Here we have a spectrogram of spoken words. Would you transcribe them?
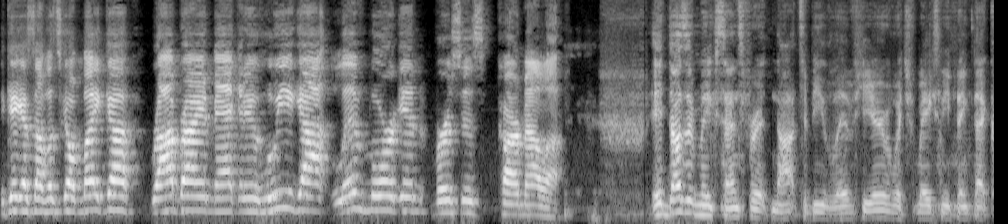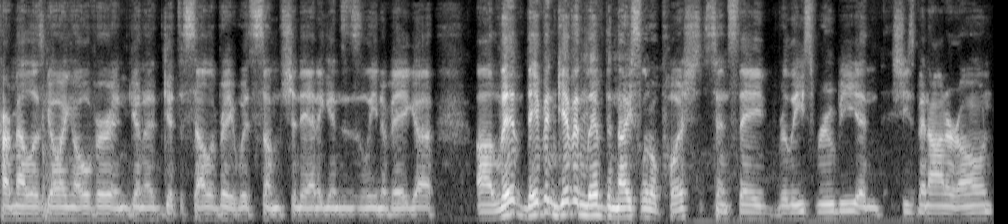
to kick us off. Let's go, Micah, Rob Ryan, McAdoo. Who you got? Liv Morgan versus Carmella. It doesn't make sense for it not to be live here, which makes me think that Carmella's going over and gonna get to celebrate with some shenanigans in Zelina Vega. Uh, Liv, they've been giving Liv the nice little push since they released Ruby, and she's been on her own.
